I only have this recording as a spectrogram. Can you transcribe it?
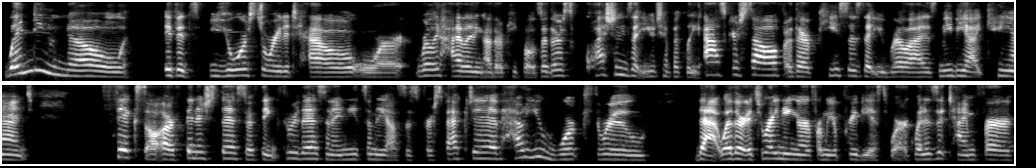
When do you know if it's your story to tell or really highlighting other people's? Are there questions that you typically ask yourself? Are there pieces that you realize maybe i can't fix or finish this or think through this and i need somebody else's perspective? How do you work through that whether it's writing or from your previous work? When is it time for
